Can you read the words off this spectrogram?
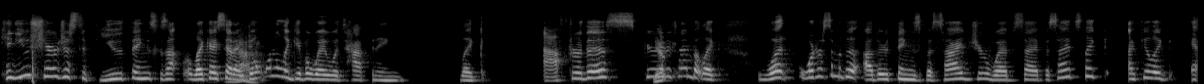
can you share just a few things? Cause I, like I said, yeah. I don't want to like give away what's happening like after this period yep. of time but like what what are some of the other things besides your website besides like i feel like eh,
